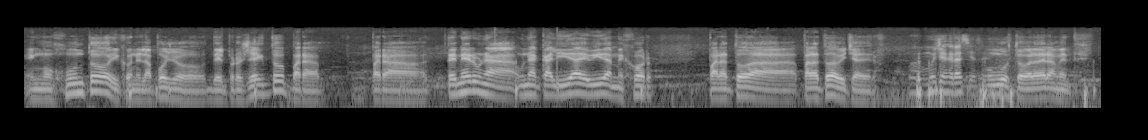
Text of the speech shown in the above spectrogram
en conjunto y con el apoyo del proyecto para, para tener una, una calidad de vida mejor para toda, para toda Vichadero muchas gracias. Un gusto, verdaderamente.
